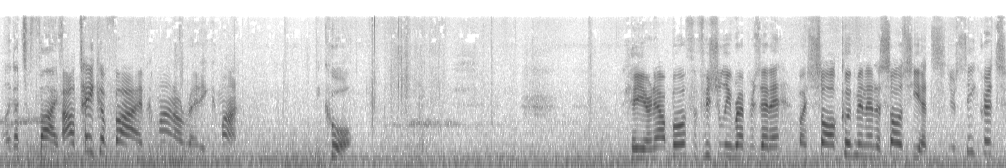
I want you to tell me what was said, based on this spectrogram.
Well, I got you five. I'll take a five. Come on already. Come on. Be cool. Okay, you're now both officially represented by Saul Goodman and Associates. Your secrets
